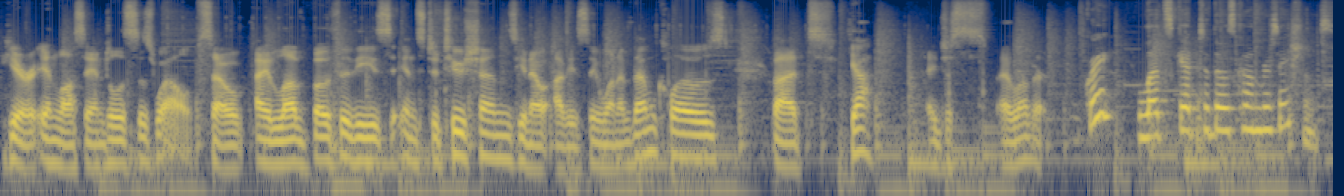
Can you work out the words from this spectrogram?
here in Los Angeles as well. So I love both of these institutions. You know, obviously one of them closed, but yeah, I just, I love it. Great. Let's get to those conversations.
